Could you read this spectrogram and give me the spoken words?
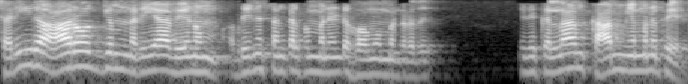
சரீர ஆரோக்கியம் நிறையா வேணும் அப்படின்னு சங்கல்பம் பண்ணிட்டு ஹோமம் பண்ணுறது இதுக்கெல்லாம் காமியம்னு பேர்.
